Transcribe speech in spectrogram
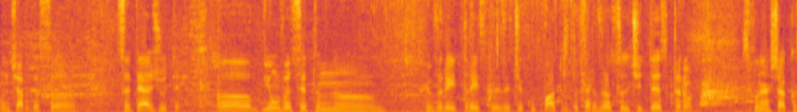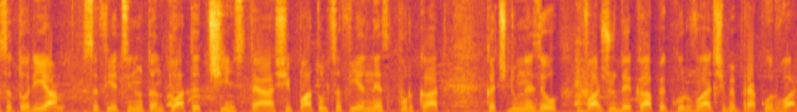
încearcă să, să te ajute. Uh, e un verset în uh, Evrei 13 cu 4 pe care vreau să-l citesc. Te rog. Spune așa, căsătoria să fie ținută în toată cinstea și patul să fie nespurcat, căci Dumnezeu va judeca pe curvar și pe prea curvar.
